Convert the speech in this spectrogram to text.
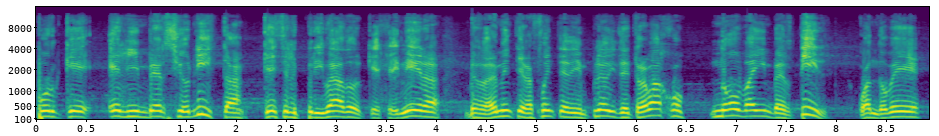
porque el inversionista, que es el privado, el que genera verdaderamente la fuente de empleo y de trabajo, no va a invertir cuando ve,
